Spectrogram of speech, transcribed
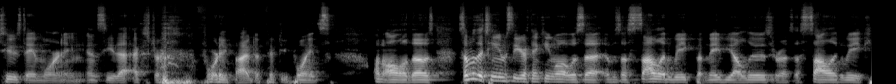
Tuesday morning and see that extra 45 to 50 points on all of those. Some of the teams that you're thinking, well, it was a it was a solid week, but maybe I'll lose, or it was a solid week,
